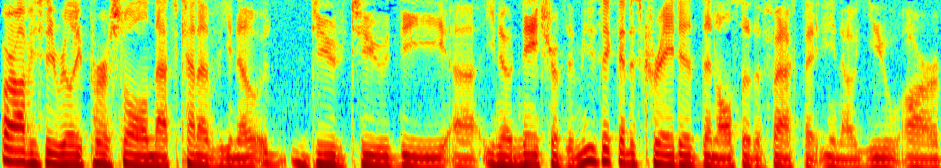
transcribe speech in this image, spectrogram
are obviously really personal, and that's kind of you know due to the uh, you know nature of the music that is created, then also the fact that you know you are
